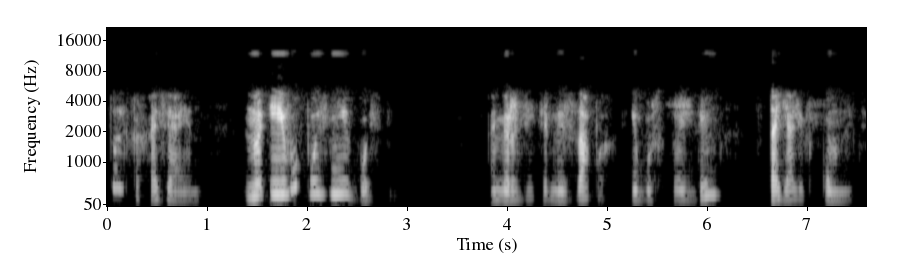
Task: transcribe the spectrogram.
только хозяин, но и его поздние гости. Омерзительный запах и густой дым стояли в комнате.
